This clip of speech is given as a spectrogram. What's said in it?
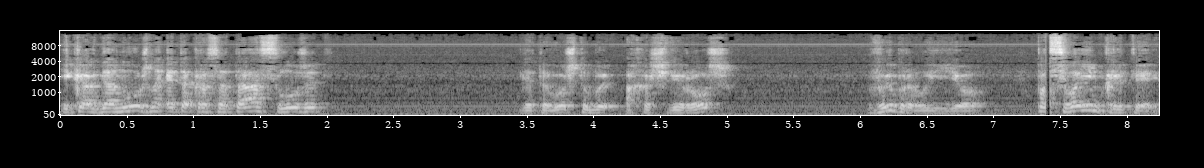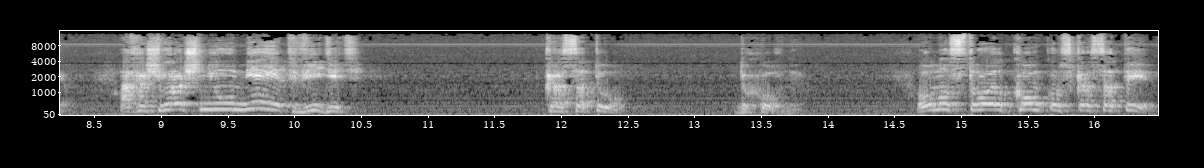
И когда нужно, эта красота служит для того, чтобы Ахашвирош выбрал ее по своим критериям. Ахашвирош не умеет видеть красоту духовную. Он устроил конкурс красоты.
